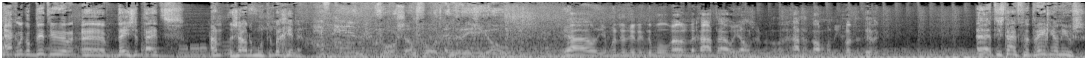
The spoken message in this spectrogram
eigenlijk op dit uur eh, deze tijd aan zouden moeten beginnen. Voor Zandvoort en de regio. Ja, je moet natuurlijk de boel wel in de gaten houden, Jans. Want dan gaat het allemaal niet goed natuurlijk. Eh, het is tijd voor het regio nieuws.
